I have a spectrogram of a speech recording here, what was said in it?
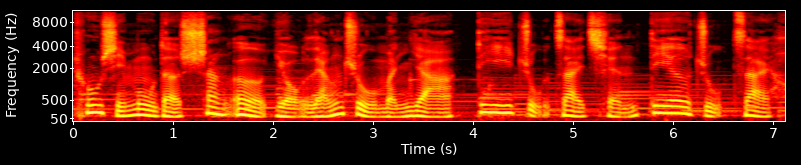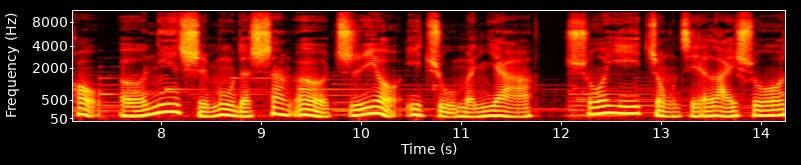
兔形目的上颚有两组门牙，第一组在前，第二组在后；而啮齿目的上颚只有一组门牙。所以总结来说，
